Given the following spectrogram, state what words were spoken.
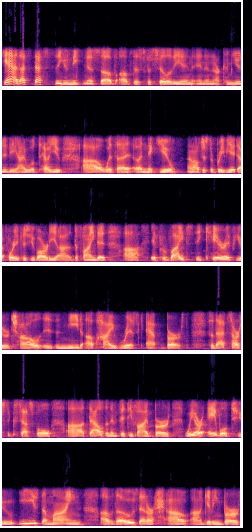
Yeah, that's that's the uniqueness of, of this facility and in, in, in, our community. I will tell you, uh, with a, a, NICU, and I'll just abbreviate that for you because you've already uh, defined it. Uh, it provides the care if your child is in need of high risk at birth. So that's our successful uh, 1,055 birth. We are able to ease the mind of those that are uh, uh, giving birth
